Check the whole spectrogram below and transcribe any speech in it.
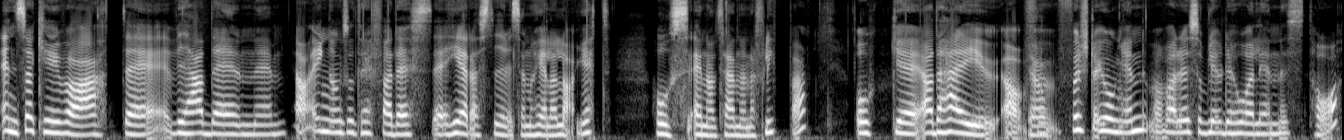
En sak kan ju vara att eh, vi hade en, eh, ja, en gång så träffades eh, hela styrelsen och hela laget hos en av tränarna Flippa. Och eh, ja, det här är ju ja, för Ja. första gången, vad var det, så blev det hål i hennes tak.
